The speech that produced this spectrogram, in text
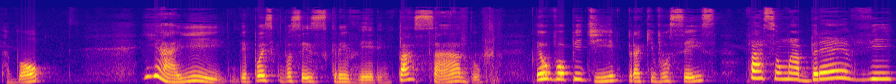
Tá bom? E aí, depois que vocês escreverem passado, eu vou pedir para que vocês façam uma breve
